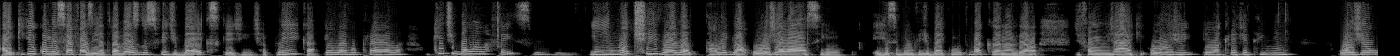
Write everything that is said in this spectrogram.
aí o que, que eu comecei a fazer? Através dos feedbacks que a gente aplica, eu levo para ela o que de bom ela fez. Uhum. E motivo, olha, tá legal. Hoje ela, assim, recebi um feedback muito bacana dela, de falando, Jaque, hoje eu acredito em mim. Hoje eu.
